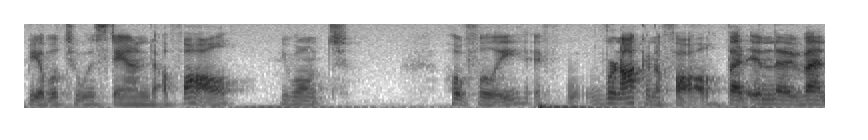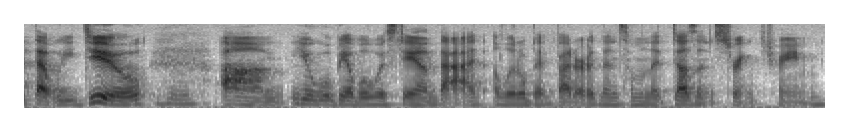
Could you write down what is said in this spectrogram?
be able to withstand a fall. You won't hopefully if we're not going to fall but in the event that we do um, you will be able to withstand that a little bit better than someone that doesn't strength train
